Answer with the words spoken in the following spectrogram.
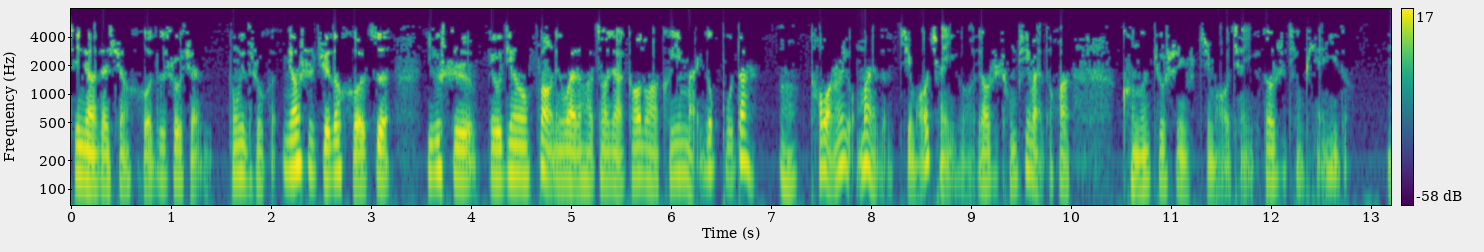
尽量在选盒子的时候选东西的时候，你要是觉得盒子一个是没有地方放，另外的话造价高的话，可以买一个布袋啊，淘宝上有卖的，几毛钱一个。要是成批买的话，可能就是几毛钱一个，倒是挺便宜的。嗯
